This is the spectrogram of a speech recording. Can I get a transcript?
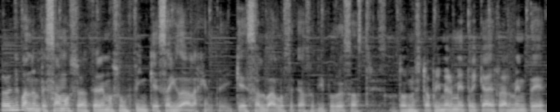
Realmente cuando empezamos tenemos un fin que es ayudar a la gente y que es salvarlos de caso tipos de desastres. Entonces nuestra primera métrica realmente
